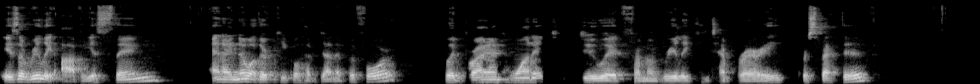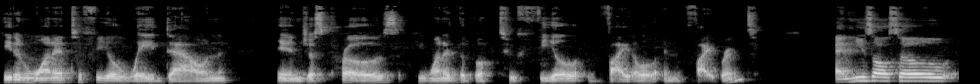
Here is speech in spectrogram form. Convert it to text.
is a really obvious thing. And I know other people have done it before, but Bryant wanted to do it from a really contemporary perspective he didn't want it to feel weighed down in just prose. He wanted the book to feel vital and vibrant. And he's also,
